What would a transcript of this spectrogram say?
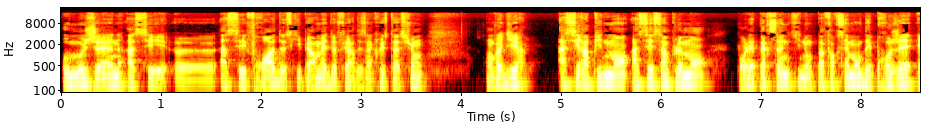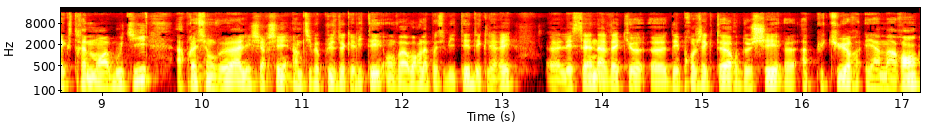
homogène, assez euh, assez froide, ce qui permet de faire des incrustations, on va dire assez rapidement, assez simplement pour les personnes qui n'ont pas forcément des projets extrêmement aboutis. Après, si on veut aller chercher un petit peu plus de qualité, on va avoir la possibilité d'éclairer euh, les scènes avec euh, euh, des projecteurs de chez Aputure et Amaran.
